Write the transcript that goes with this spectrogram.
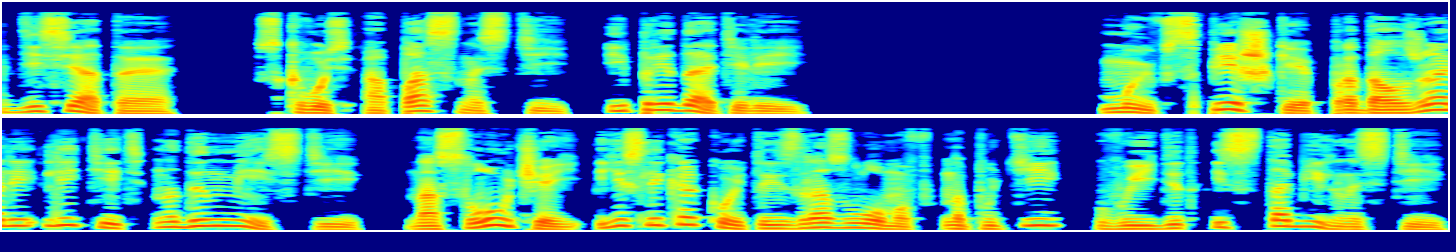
десятая. Сквозь опасности и предателей. Мы в спешке продолжали лететь над Инместией, на случай, если какой-то из разломов на пути выйдет из стабильности.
